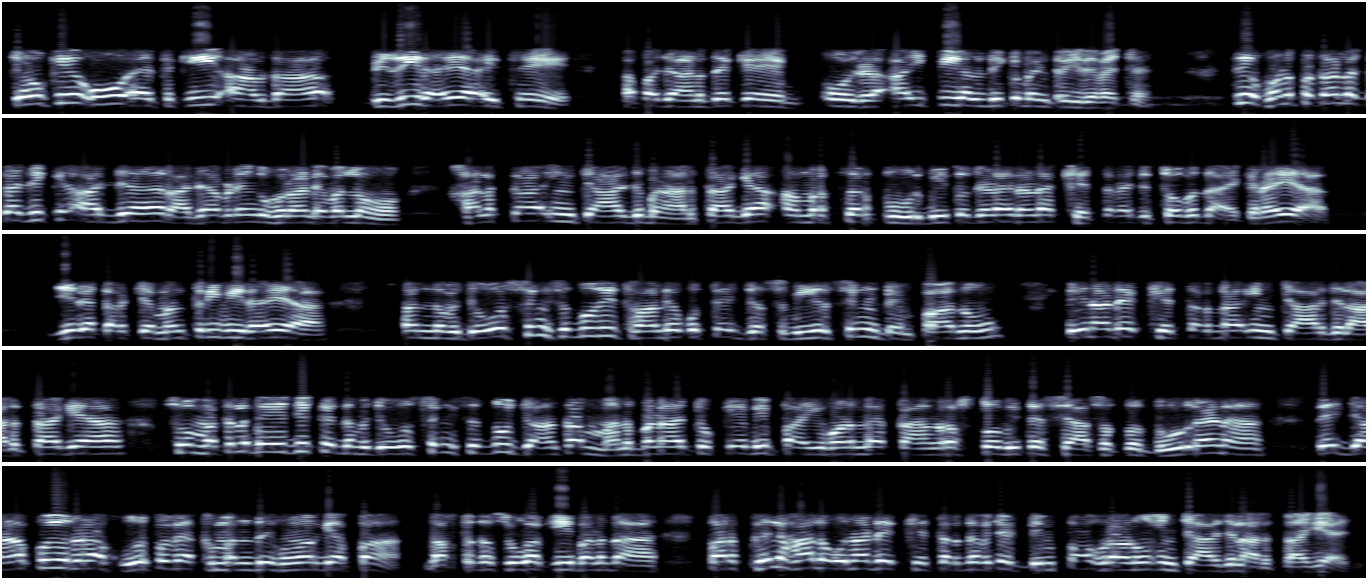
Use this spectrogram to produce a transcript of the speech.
ਕਿਉਂਕਿ ਉਹ ਐਤਕੀ ਆਪਦਾ ਬਿਜ਼ੀ ਰਹੇ ਆ ਇੱਥੇ। ਆਪਾਂ ਜਾਣਦੇ ਕਿ ਉਹ ਜਿਹੜਾ ਆਈਪੀਐਲ ਦੀ ਕਮੈਂਟਰੀ ਦੇ ਵਿੱਚ। ਤੇ ਹੁਣ ਪਤਾ ਲੱਗਾ ਜੀ ਕਿ ਅੱਜ ਰਾਜਾ ਵੜਿੰਗ ਹੋਰਾਂ ਦੇ ਵੱਲੋਂ ਹਲਕਾ ਇੰਚਾਰਜ ਬਣਾ ਦਿੱਤਾ ਗਿਆ। ਅੰਮ੍ਰਿਤਸਰ, ਪੂਰਬੀ ਤੋਂ ਜਿਹੜਾ ਇਹਨਾਂ ਦਾ ਖੇਤਰ ਹੈ, ਜਿੱਥੋਂ ਵਿਧਾਇਕ ਰਹੇ ਆ, ਜਿਹਦੇ ਕਰਕੇ ਮੰਤਰੀ ਵੀ ਰਹੇ ਆ। ਨਵਜੋਤ ਸਿੰਘ ਸਿੱਧੂ ਦੀ ਥਾਂ ਦੇ ਉੱਤੇ ਜਸਵੀਰ ਸਿੰਘ ਡਿੰਪਾ ਨੂੰ ਇਹਨਾਂ ਦੇ ਖੇਤਰ ਦਾ ਇੰਚਾਰਜ ਲਾ ਦਿੱਤਾ ਗਿਆ। ਸੋ ਮਤਲਬ ਇਹ ਜੀ ਕਿ ਨਵਜੋਤ ਸਿੰਘ ਸਿੱਧੂ ਜਾਂ ਤਾਂ ਮਨ ਬਣਾ ਚੁੱਕੇ ਵੀ ਭਾਈ ਹੁਣ ਮੈਂ ਕਾਂਗਰਸ ਤੋਂ ਵੀ ਤੇ ਸਿਆਸਤ ਤੋਂ ਦੂਰ ਰਹਿਣਾ ਤੇ ਜਾਂ ਕੋਈ ਉਹਨਾਂ ਦਾ ਹੋਰ ਭਵਿੱਖ ਮੰਨਦੇ ਹੋਵਾਂਗੇ ਆਪਾਂ। ਵਕਤ ਦੱਸੂਗਾ ਕੀ ਬਣਦਾ। ਪਰ ਫਿਲਹਾਲ ਉਹਨਾਂ ਦੇ ਖੇਤਰ ਦੇ ਵਿੱਚ ਡਿੰਪਾ ਹੋਰਾਂ ਨੂੰ ਇੰਚਾਰਜ ਲਾ ਦਿੱਤਾ ਗਿਆ ਜੀ।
